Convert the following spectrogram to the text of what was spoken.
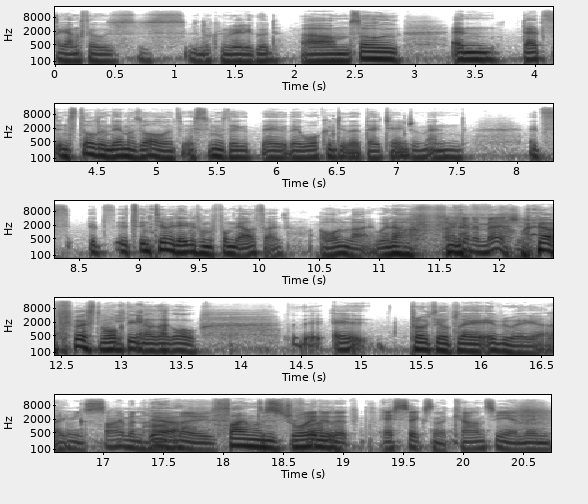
a youngster who's, who's looking really good. Um, so, and that's instilled in them as well. As soon as they, they, they walk into that, they change them, and it's it's it's intimidating from from the outside. I won't lie. When I when I can I, imagine when I first walked in, I was like, oh. Eh, Protea player everywhere. Yeah, I like mean, Simon yeah, Harmer, who's Simon's destroyed it at Essex and the county, and then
